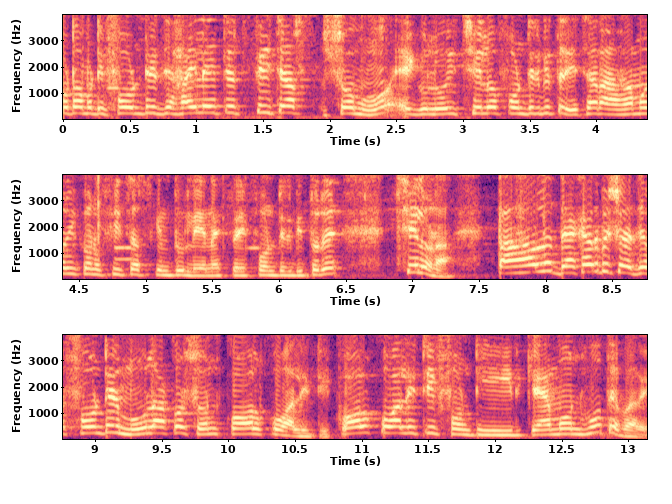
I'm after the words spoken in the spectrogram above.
মোটামুটি ফোনটির যে হাইলাইটেড ফিচার্স সমূহ। এগুলোই ছিল ফোনটির ভিতরে। এছাড়া আহামরি কোনো ফিচার্স কিন্তু লিনাক্স এই ফোনটির ভিতরে ছিল না। তাহলে দেখার বিষয় যে ফোনটির মূল আকর্ষণ কল কোয়ালিটি। কল কোয়ালিটি ফোনটির কেমন হতে পারে?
